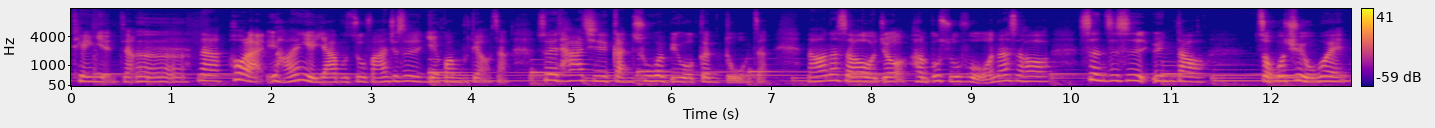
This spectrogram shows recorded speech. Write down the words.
天眼这样，嗯嗯嗯，那后来好像也压不住，反正就是也关不掉这样，所以他其实感触会比我更多这样，然后那时候我就很不舒服，我那时候甚至是晕到走过去我会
